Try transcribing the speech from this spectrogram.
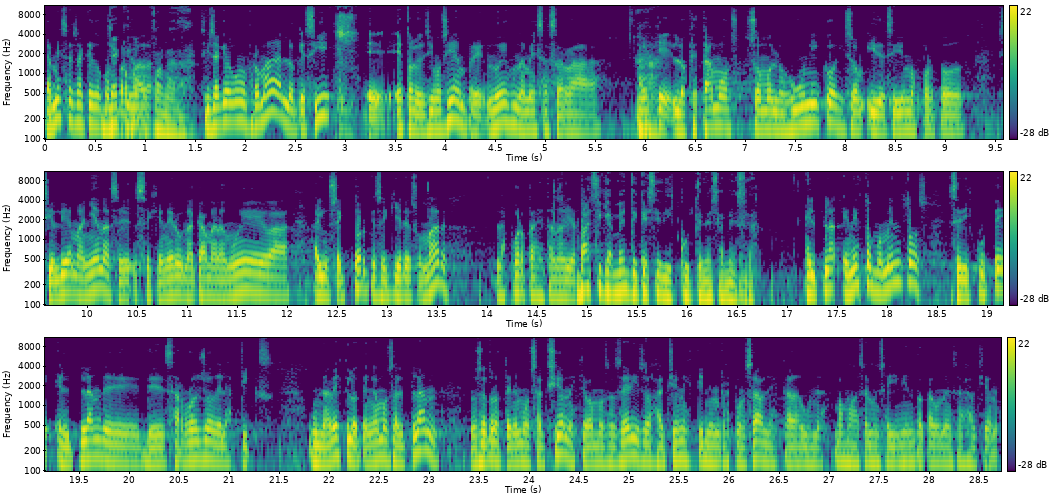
La mesa ya quedó Ya quedó conformada. conformada. Sí, ya quedó conformada, lo que sí, esto lo decimos siempre, no es una mesa cerrada. No Ajá. es que los que estamos somos los únicos y, som- y decidimos por todos. Si el día de mañana se, se genera una cámara nueva, hay un sector que se quiere sumar, las puertas están abiertas. Básicamente, ¿qué se discute en esa mesa? El plan, en estos momentos se discute el plan de, de desarrollo de las TICs. Una vez que lo tengamos al plan, nosotros tenemos acciones que vamos a hacer y esas acciones tienen responsables cada una. Vamos a hacer un seguimiento a cada una de esas acciones.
